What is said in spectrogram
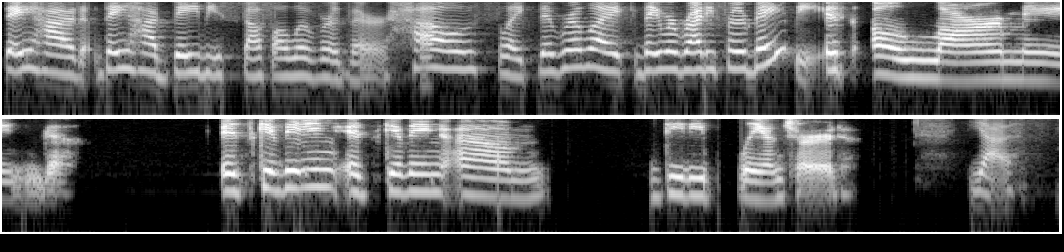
they had they had baby stuff all over their house. Like they were like they were ready for their baby. It's alarming. It's giving, it's giving um Dee Dee Blanchard. Yes.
